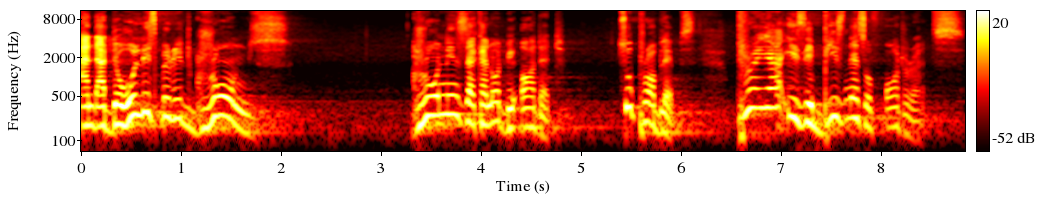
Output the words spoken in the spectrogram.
and that the Holy Spirit groans, groanings that cannot be ordered. Two problems. Prayer is a business of utterance.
